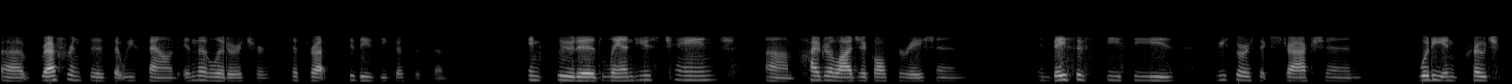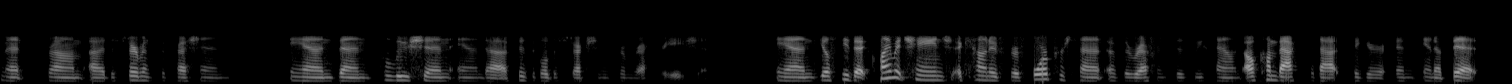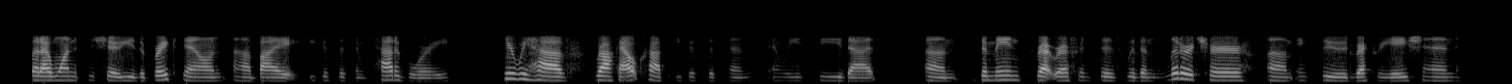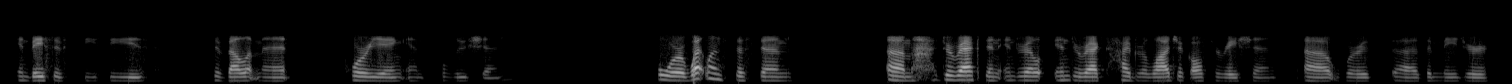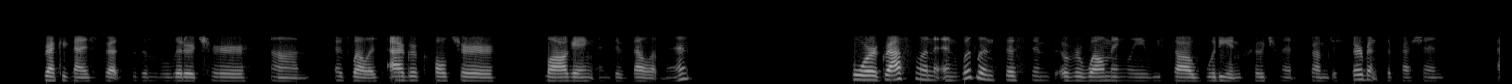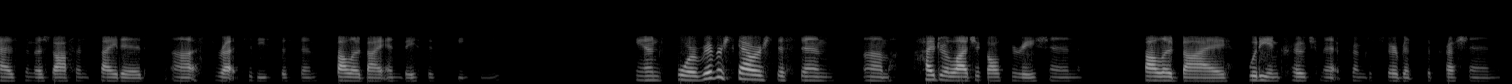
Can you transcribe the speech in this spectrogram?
uh, references that we found in the literature to threats to these ecosystems included land use change, um, hydrologic alteration, invasive species, resource extraction, woody encroachment from uh, disturbance suppression, and then pollution and uh, physical destruction from recreation. And you'll see that climate change accounted for 4% of the references we found. I'll come back to that figure in, in a bit, but I wanted to show you the breakdown uh, by ecosystem category here we have rock outcrop ecosystems, and we see that um, the main threat references within the literature um, include recreation, invasive species, development, quarrying, and pollution. For wetland systems, um, direct and indirect hydrologic alteration uh, were uh, the major recognized threats within the literature. Um, as well as agriculture, logging, and development. For grassland and woodland systems, overwhelmingly, we saw woody encroachment from disturbance suppression as the most often cited uh, threat to these systems, followed by invasive species. And for river scour systems, um, hydrologic alteration, followed by woody encroachment from disturbance suppression,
